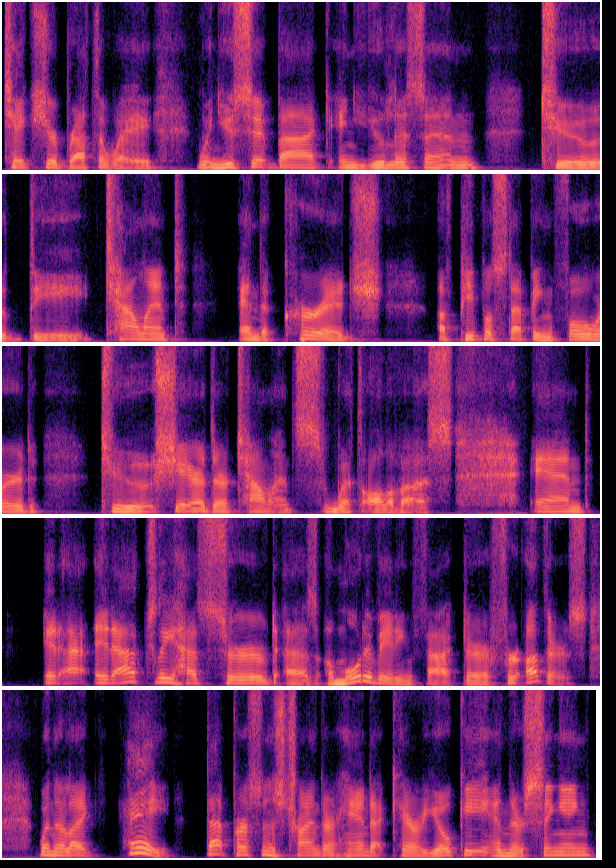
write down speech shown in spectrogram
takes your breath away when you sit back and you listen to the talent and the courage of people stepping forward to share their talents with all of us. And it it actually has served as a motivating factor for others when they're like, "Hey, that person's trying their hand at karaoke and they're singing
